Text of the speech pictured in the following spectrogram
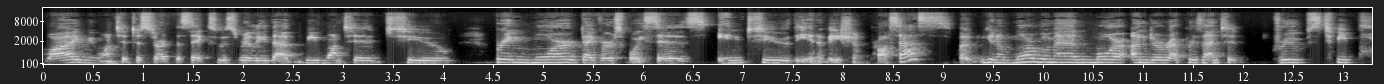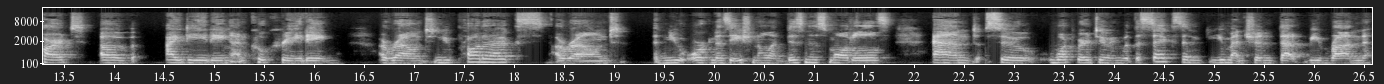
why we wanted to start the six was really that we wanted to bring more diverse voices into the innovation process. But, you know, more women, more underrepresented groups to be part of ideating and co-creating around new products, around new organizational and business models. And so what we're doing with the six, and you mentioned that we run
